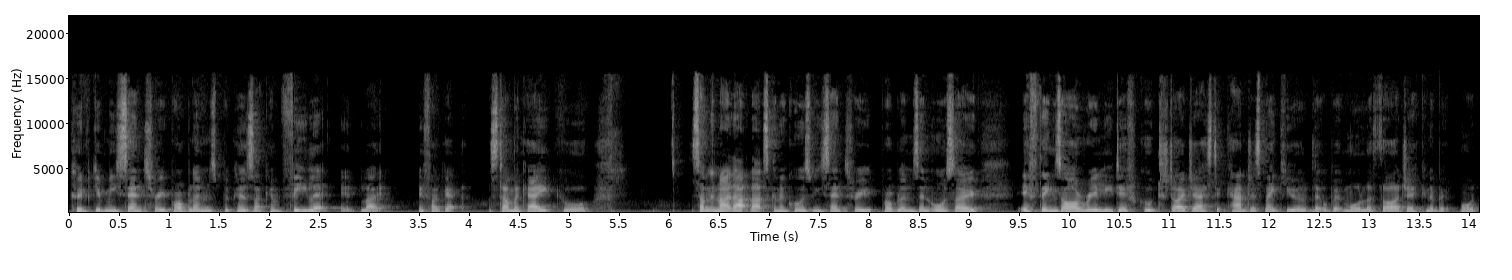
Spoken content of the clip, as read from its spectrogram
could give me sensory problems because I can feel it. It like if I get a stomach ache or something like that, that's going to cause me sensory problems. And also, if things are really difficult to digest, it can just make you a little bit more lethargic and a bit more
